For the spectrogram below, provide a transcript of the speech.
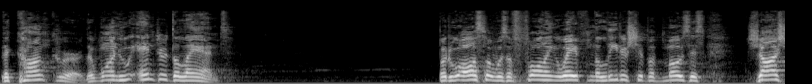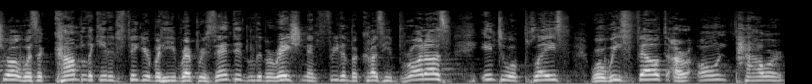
the conqueror, the one who entered the land, but who also was a falling away from the leadership of Moses. Joshua was a complicated figure, but he represented liberation and freedom because he brought us into a place where we felt our own power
